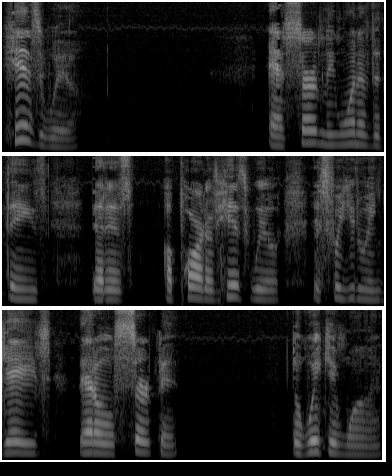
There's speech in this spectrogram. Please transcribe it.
His will. And certainly, one of the things that is a part of his will is for you to engage that old serpent, the wicked one,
